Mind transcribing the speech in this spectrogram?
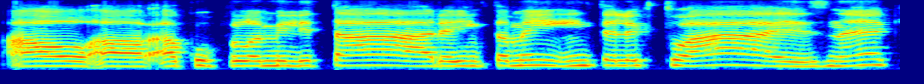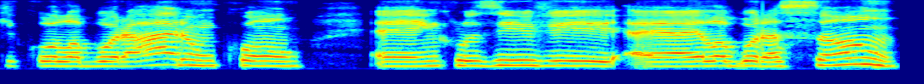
ao, à, cúpula militar, e também intelectuais, né, que colaboraram com, é, inclusive, é, a elaboração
